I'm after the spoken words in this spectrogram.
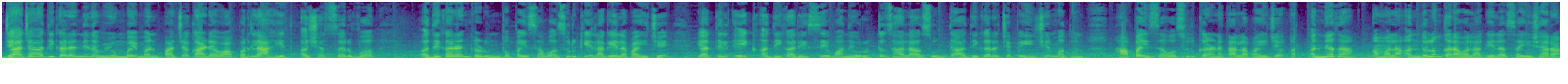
ज्या ज्या अधिकाऱ्यांनी नवी मुंबई मनपाच्या गाड्या वापरल्या आहेत अशा सर्व अधिकाऱ्यांकडून तो पैसा वसूल केला गेला पाहिजे. यातील एक अधिकारी सेवानिवृत्त झाला असून त्या अधिकाऱ्याच्या पेन्शनमधून हा पैसा वसूल करण्यात आला पाहिजे. अन्यथा आम्हाला आंदोलन करावं लागेल असा इशारा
